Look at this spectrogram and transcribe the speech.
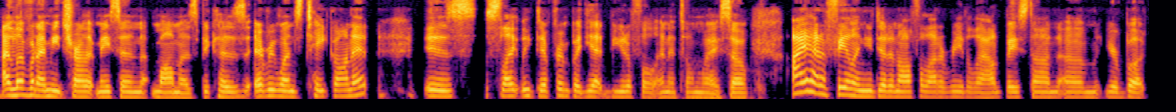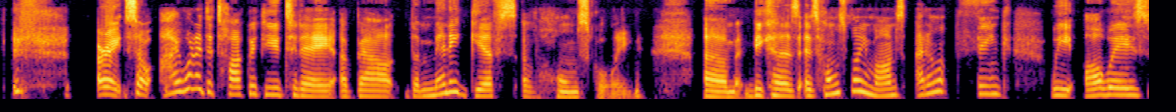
I love when I meet Charlotte Mason mamas because everyone's take on it is slightly different, but yet beautiful in its own way. So I had a feeling you did an awful lot of read aloud based on um, your book. All right. So I wanted to talk with you today about the many gifts of homeschooling. Um, because as homeschooling moms, I don't think we always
